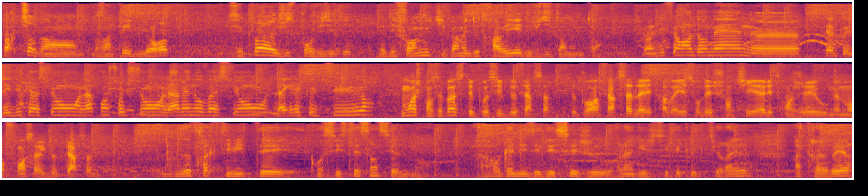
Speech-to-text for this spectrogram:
Partir dans, dans un pays de l'Europe, c'est pas juste pour visiter. Il y a des formules qui permettent de travailler et de visiter en même temps dans différents domaines euh, tels que l'éducation, la construction, la rénovation, l'agriculture. Moi je pensais pas que c'était possible de faire ça, de pouvoir faire ça, d'aller travailler sur des chantiers à l'étranger ou même en France avec d'autres personnes. Notre activité consiste essentiellement à organiser des séjours linguistiques et culturels à travers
